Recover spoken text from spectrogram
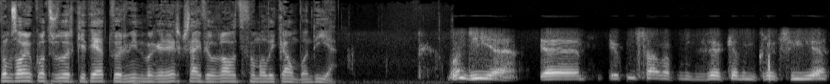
Vamos ao encontro do arquiteto Armindo Magalhães, que está em Vila Nova de Famalicão. Bom dia. Bom dia. Eh, eu começava por dizer que a democracia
